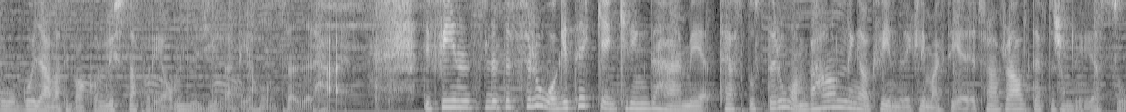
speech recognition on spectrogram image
och gå gärna tillbaka och lyssna på det om du gillar det hon säger här. Det finns lite frågetecken kring det här med testosteronbehandling av kvinnor i klimakteriet, framförallt eftersom det är så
